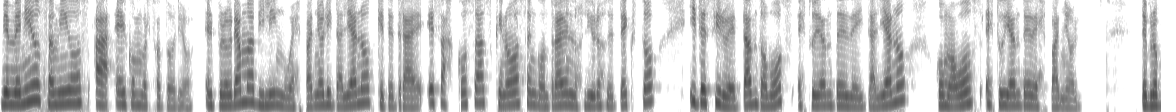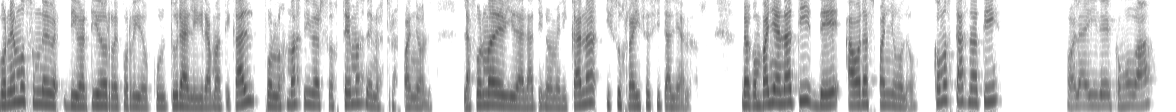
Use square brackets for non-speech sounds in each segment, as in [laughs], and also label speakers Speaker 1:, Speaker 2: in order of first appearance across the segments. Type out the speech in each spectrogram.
Speaker 1: Bienvenidos amigos a El Conversatorio, el programa bilingüe español-italiano que te trae esas cosas que no vas a encontrar en los libros de texto y te sirve tanto a vos, estudiante de italiano, como a vos, estudiante de español. Te proponemos un divertido recorrido cultural y gramatical por los más diversos temas de nuestro español, la forma de vida latinoamericana y sus raíces italianas. Me acompaña Nati de Ahora Españolo. ¿Cómo estás, Nati?
Speaker 2: Hola, Ire, ¿cómo va?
